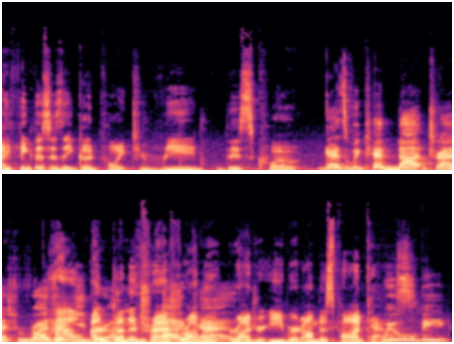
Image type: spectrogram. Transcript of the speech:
I think this is a good point to read this quote. Guys, we cannot trash Roger How Ebert. I'm on gonna this trash podcast. Robert Roger Ebert on this podcast. We will be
